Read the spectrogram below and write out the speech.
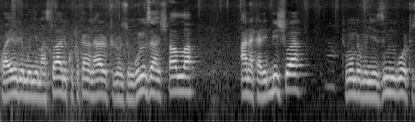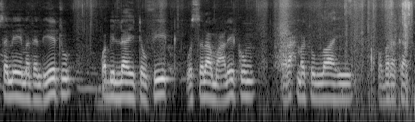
Kwa yule mwenye maswali kutokana na yale tuliyozungumza, inshallah anakaribishwa. Tumwombe Mwenyezi Mungu atusamehe madhambi yetu. Wabillahi taufik wassalamu alaikum warahmatullahi wabarakatuh.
